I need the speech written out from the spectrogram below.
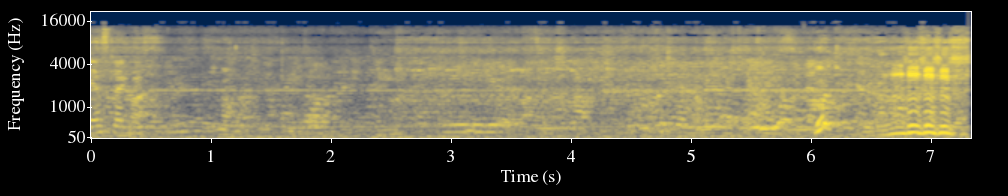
Yes, like this. Good.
